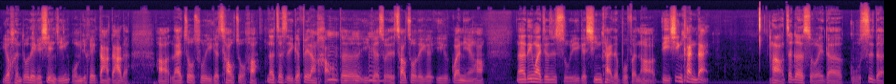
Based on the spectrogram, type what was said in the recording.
有很多的一个现金，我们就可以大大的好来做出一个操作哈。那这是一个非常好的一个所谓的操作的一个一个观念哈。那另外就是属于一个心态的部分哈，理性看待好这个所谓的股市的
